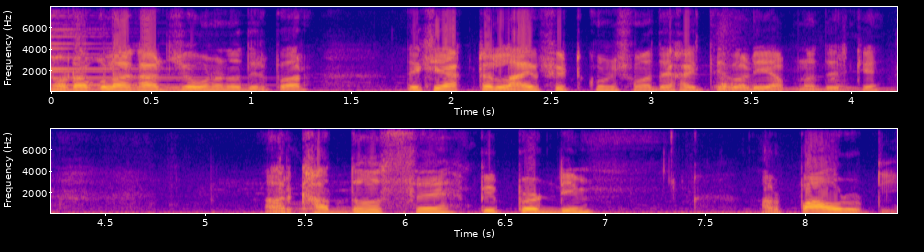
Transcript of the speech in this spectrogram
নটাকোলাঘাট যমুনা নদীর পার দেখি একটা লাইভ ফিট কোন সময় দেখাইতে পারি আপনাদেরকে। আর খাদ্য হচ্ছে পিঁপড়ার ডিম আর পাউরুটি।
